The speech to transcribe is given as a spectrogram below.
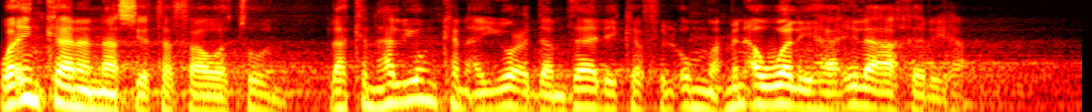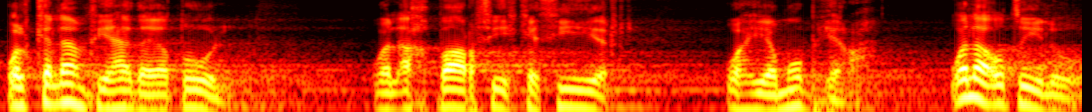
وإن كان الناس يتفاوتون لكن هل يمكن أن يعدم ذلك في الأمة من أولها إلى آخرها؟ والكلام في هذا يطول والأخبار فيه كثير وهي مبهرة. ولا أطيل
